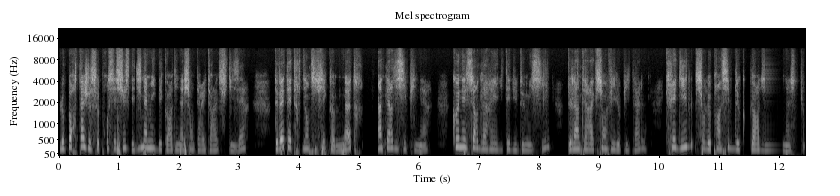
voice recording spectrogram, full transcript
le portage de ce processus des dynamiques des coordinations territoriales sud devait être identifié comme neutre, interdisciplinaire, connaisseur de la réalité du domicile, de l'interaction ville-hôpital, crédible sur le principe de coordination.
